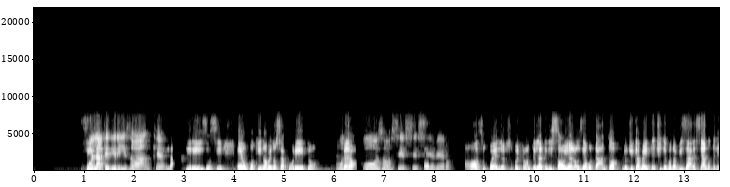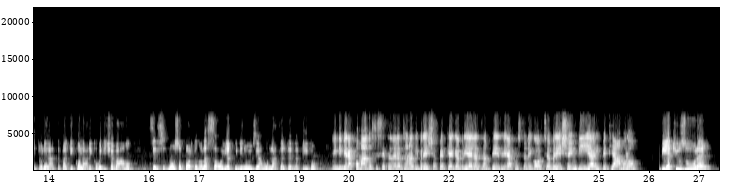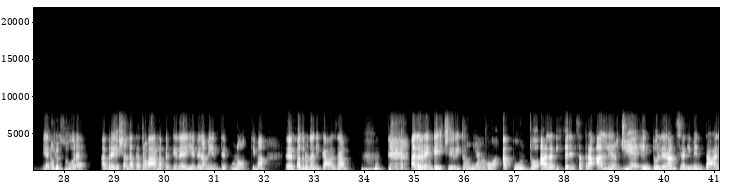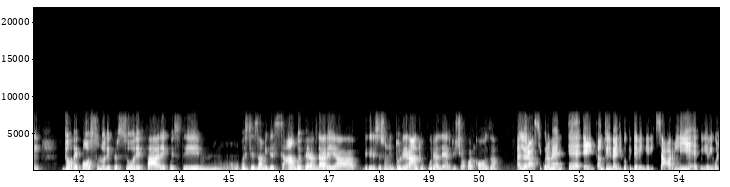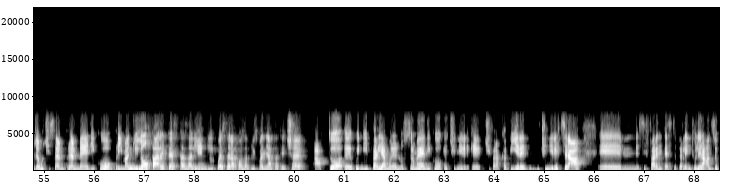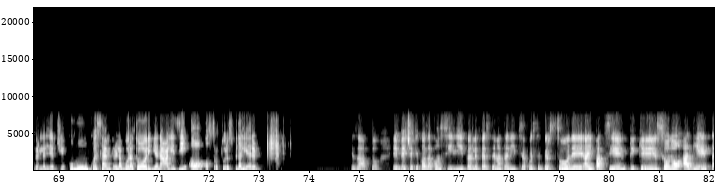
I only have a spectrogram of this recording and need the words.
sì, o il latte di riso anche. il latte di riso, sì, è un pochino meno saporito. Molto Però- acquoso, sì, sì, sì, è vero. No, su quello, su quel fronte. Il latte di soia lo usiamo tanto, logicamente ci devono avvisare se hanno delle intolleranze particolari, come dicevamo, se non sopportano la soia, quindi noi usiamo un latte alternativo. Quindi mi raccomando, se siete nella zona di Brescia, perché Gabriella Zampedri ha questo negozio a Brescia in via, ripetiamolo, Via chiusure, via chiusure, a Brescia andate a trovarla perché lei è veramente un'ottima eh, padrona di casa. allora, invece, ritorniamo appunto alla differenza tra allergie e intolleranze alimentari. Dove possono le persone fare queste, questi esami del sangue per andare a vedere se sono intolleranti oppure allergici a qualcosa? Allora, sicuramente è intanto il medico che deve indirizzarli e quindi rivolgiamoci sempre al medico prima Quindi di... non fare test casalinghi, questa è la cosa più sbagliata che c'è. Esatto, eh, quindi parliamo del nostro medico che ci, che ci farà capire, ci indirizzerà ehm, se fare dei test per le intolleranze o per le allergie. Comunque sempre laboratori di analisi o, o strutture ospedaliere. Esatto. E invece che cosa consigli per le feste natalizie a queste persone, ai pazienti che sono a dieta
